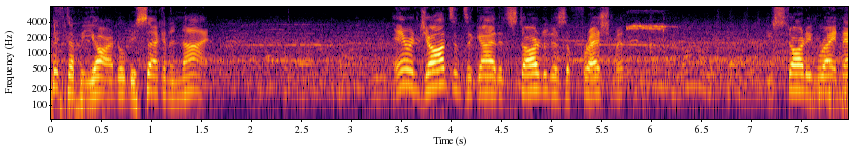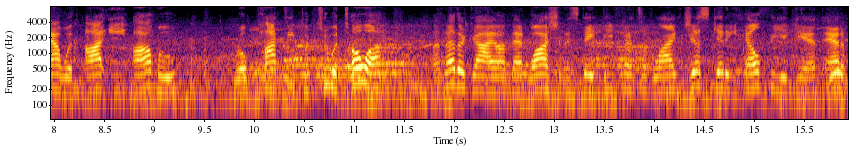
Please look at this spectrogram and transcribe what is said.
Picked up a yard. It'll be second and nine. Aaron Johnson's a guy that started as a freshman. Starting right now with Ai Amu, Ropati Pitoitua, another guy on that Washington State defensive line, just getting healthy again. Adam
